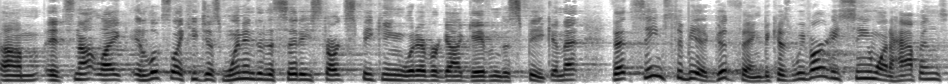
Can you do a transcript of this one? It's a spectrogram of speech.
Um, it's not like, it looks like he just went into the city, starts speaking whatever God gave him to speak. And that, that seems to be a good thing because we've already seen what happens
